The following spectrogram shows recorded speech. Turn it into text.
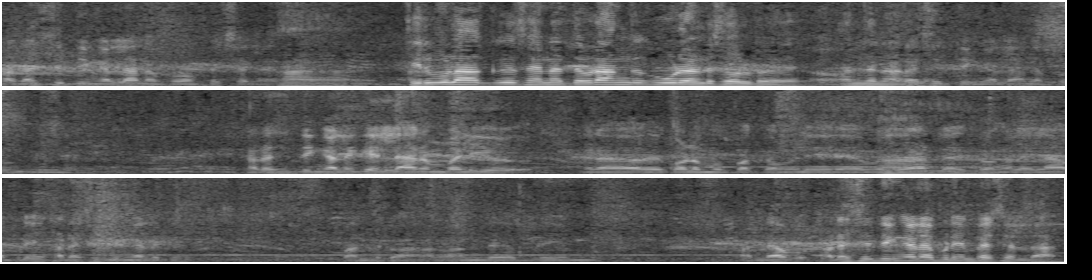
கடைசி திங்கள்லாம் நம்ம ஸ்பெஷல் ஆ. திருவிழாக்கு சனத்தை விட அங்கே கூடன்னு சொல்கிறது அந்த நாள் கடைசி திங்கள்லாம் நம்ம ஸ்பெஷல் கடைசி திங்களுக்கு எல்லாரும் அதாவது கொழம்பு பக்கம் வெளி வெளிநாட்டில் இருக்கிறவங்க எல்லாம் அப்படியே கடைசி திங்களுக்கு வந்துடுவாங்க. வந்து அப்படியும் வந்தால் கடைசி திங்கள் அப்படியும் ஸ்பெஷல் தான்.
